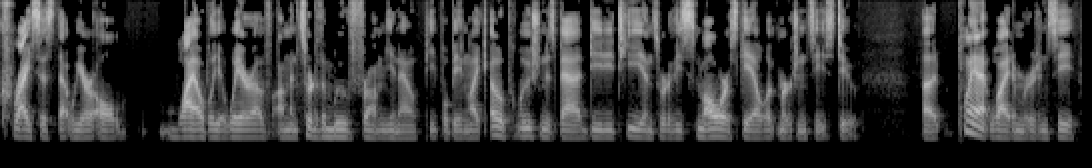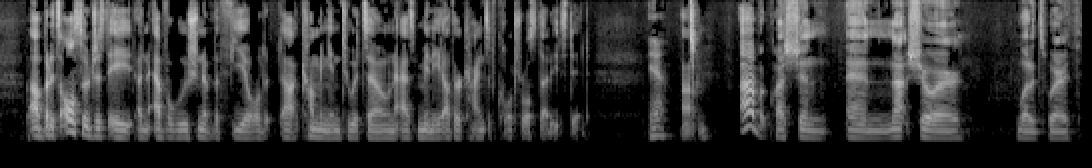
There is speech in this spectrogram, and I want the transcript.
crisis that we are all wildly aware of, um, and sort of the move from you know people being like, oh, pollution is bad, DDT, and sort of these smaller scale emergencies to a planet wide emergency. Uh, but it's also just a an evolution of the field uh, coming into its own, as many other kinds of cultural studies did. Yeah. I have a question, and not sure what it's worth.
